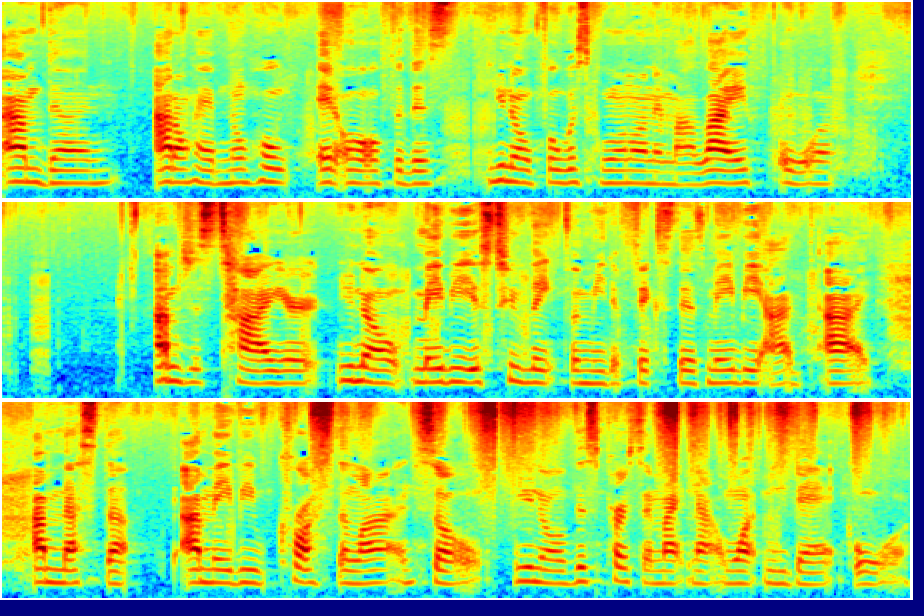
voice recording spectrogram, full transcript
I'm done. I don't have no hope at all for this, you know, for what's going on in my life, or I'm just tired. You know, maybe it's too late for me to fix this. Maybe I I I messed up. I maybe crossed the line. So, you know, this person might not want me back or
